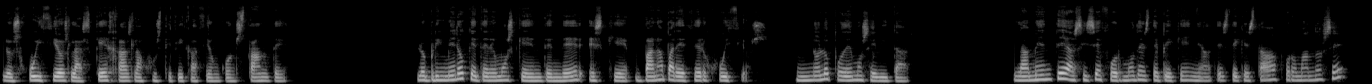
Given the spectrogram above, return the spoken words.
Los juicios, las quejas, la justificación constante. Lo primero que tenemos que entender es que van a aparecer juicios. No lo podemos evitar. La mente así se formó desde pequeña, desde que estaba formándose,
